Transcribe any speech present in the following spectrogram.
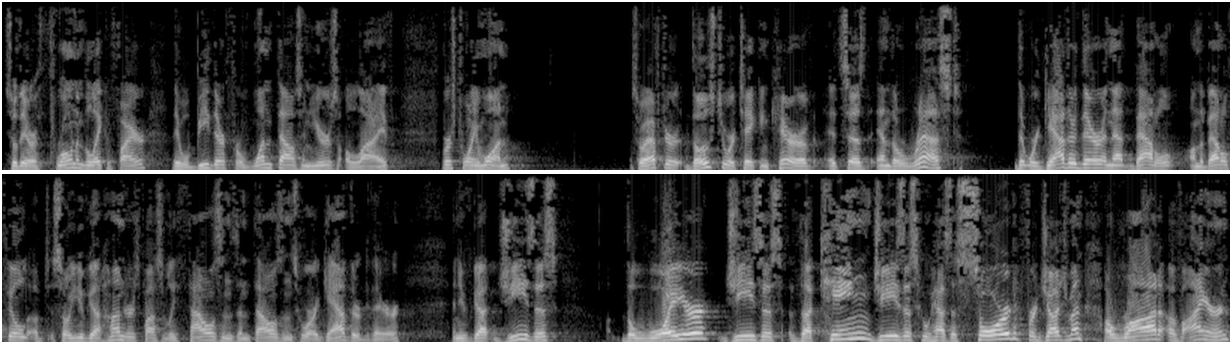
So they are thrown in the lake of fire. They will be there for 1,000 years alive. Verse 21. So after those two are taken care of, it says, and the rest that were gathered there in that battle, on the battlefield of, so you've got hundreds, possibly thousands and thousands who are gathered there, and you've got Jesus the warrior, Jesus the king, Jesus who has a sword for judgment, a rod of iron.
